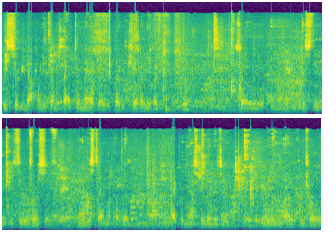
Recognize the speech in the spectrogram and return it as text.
he's certainly not when he comes back to America going to kill anybody. So uh, it's the it's the reverse of uh, this time of the hyper masculinity being out of control.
